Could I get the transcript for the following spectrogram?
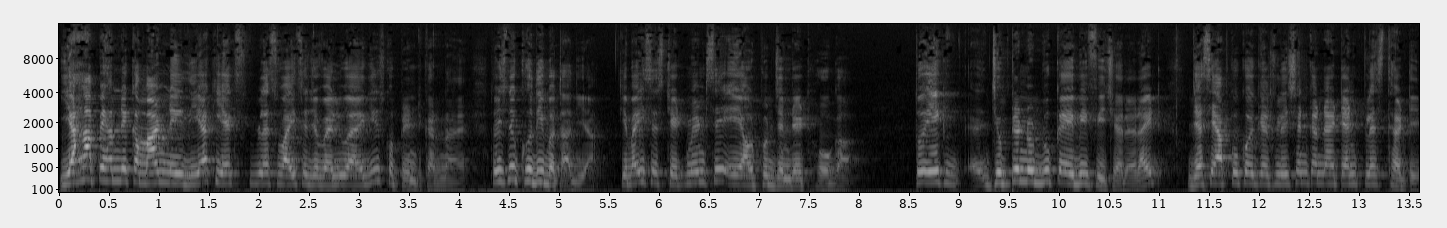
यहाँ पे हमने कमांड नहीं दिया कि एक्स प्लस वाई से जो वैल्यू आएगी, उसको प्रिंट करना है। तो इसने खुद ही बता दिया कि भाई इस स्टेटमेंट से ए आउटपुट जनरेट होगा। तो एक जुपिटर नोटबुक का ये भी फीचर है राइट जैसे आपको कोई कैलकुलेशन करना है ten plus thirty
